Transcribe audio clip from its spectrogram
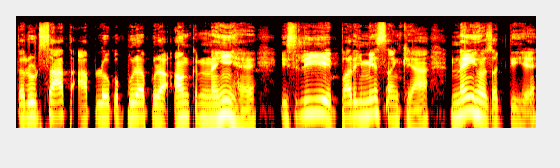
तो रूट सात आप लोग को पूरा पूरा अंक नहीं है, इसलिए परिमेय संख्या नहीं हो सकती है।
